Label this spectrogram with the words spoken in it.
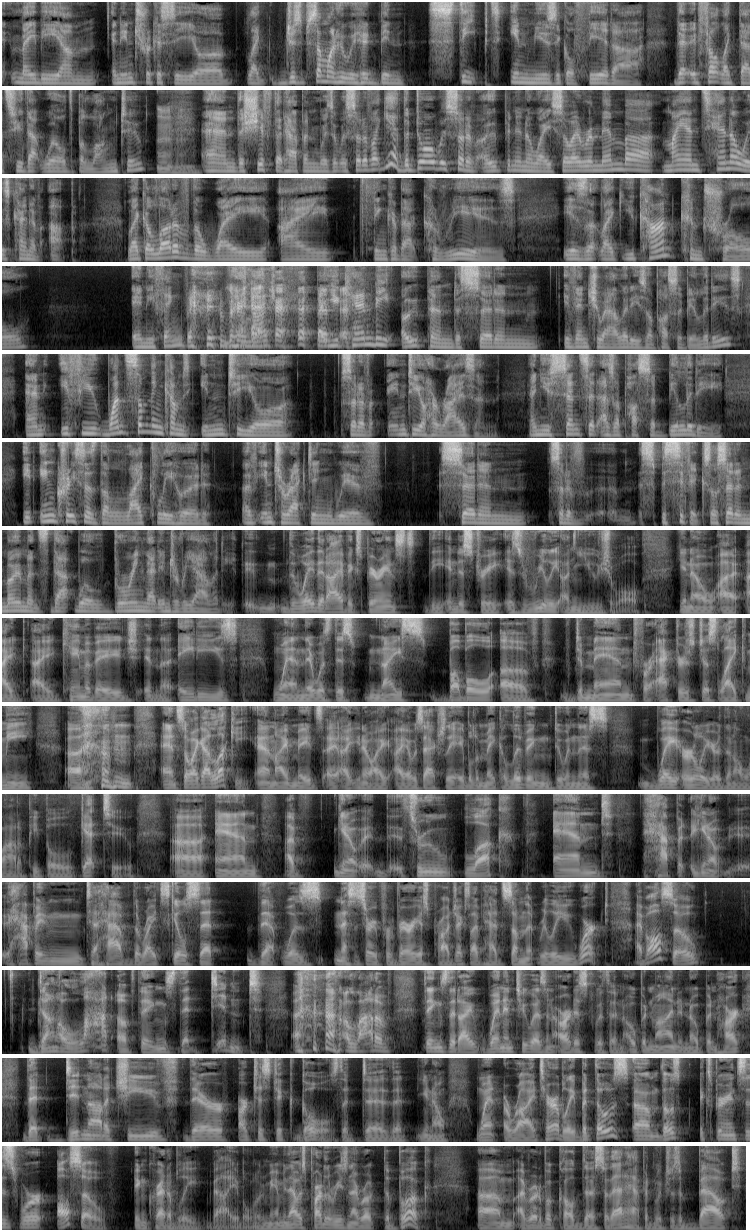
maybe um, an intricacy or like just someone who had been steeped in musical theater that it felt like that's who that world belonged to. Mm-hmm. And the shift that happened was it was sort of like, yeah, the door was sort of open in a way. So I remember my antenna was kind of up. Like a lot of the way I think about careers is that like you can't control anything very, very much, but you can be open to certain eventualities or possibilities. And if you once something comes into your sort of into your horizon and you sense it as a possibility, it increases the likelihood of interacting with certain sort of um, specifics or certain moments that will bring that into reality. the way that I've experienced the industry is really unusual. You know, I, I, I came of age in the 80s when there was this nice bubble of demand for actors just like me. Um, and so I got lucky and I made, I, I- you know, I, I was actually able to make a living doing this way earlier than a lot of people get to. Uh, and I've, you know, through luck and happen, you know, happening to have the right skill set that was necessary for various projects. I've had some that really worked. I've also done a lot of things that didn't. a lot of things that I went into as an artist with an open mind and open heart that did not achieve their artistic goals. That uh, that you know went awry terribly. But those um, those experiences were also incredibly valuable to me. I mean, that was part of the reason I wrote the book. Um, I wrote a book called uh, "So That Happened," which was about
